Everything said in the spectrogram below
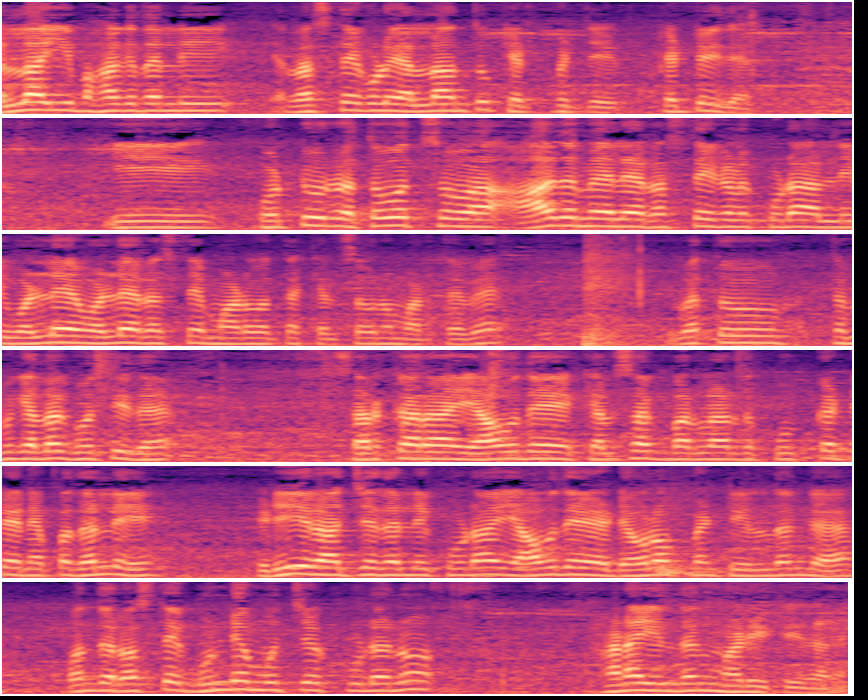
ಎಲ್ಲ ಈ ಭಾಗದಲ್ಲಿ ರಸ್ತೆಗಳು ಎಲ್ಲ ಅಂತೂ ಕೆಟ್ಟಬಿಟ್ಟು ಕೆಟ್ಟು ಇದೆ ಈ ಕೊಟ್ಟೂರು ರಥೋತ್ಸವ ಆದ ಮೇಲೆ ರಸ್ತೆಗಳು ಕೂಡ ಅಲ್ಲಿ ಒಳ್ಳೆ ಒಳ್ಳೆ ರಸ್ತೆ ಮಾಡುವಂತ ಕೆಲಸವನ್ನು ಮಾಡ್ತೇವೆ. ಇವತ್ತು ತಮಗೆಲ್ಲ ಗೊತ್ತಿದೆ ಸರ್ಕಾರ ಯಾವುದೇ ಕೆಲಸಕ್ಕೆ ಬರಲಾರ್ದ ಪುಕ್ಕಟ್ಟೆ ನೆಪದಲ್ಲಿ ಇಡೀ ರಾಜ್ಯದಲ್ಲಿ ಕೂಡ ಯಾವುದೇ ಡೆವಲಪ್ಮೆಂಟ್ ಇಲ್ದಂಗೆ ಒಂದು ರಸ್ತೆ ಗುಂಡೆ ಮುಚ್ಚಕ್ಕೆ ಕೂಡ ಹಣ ಇಲ್ದಂಗೆ ಮಾಡಿ ಇಟ್ಟಿದ್ದಾರೆ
